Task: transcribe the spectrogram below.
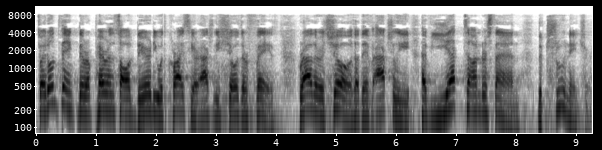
So I don't think their apparent solidarity with Christ here actually shows their faith. Rather, it shows that they've actually have yet to understand the true nature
